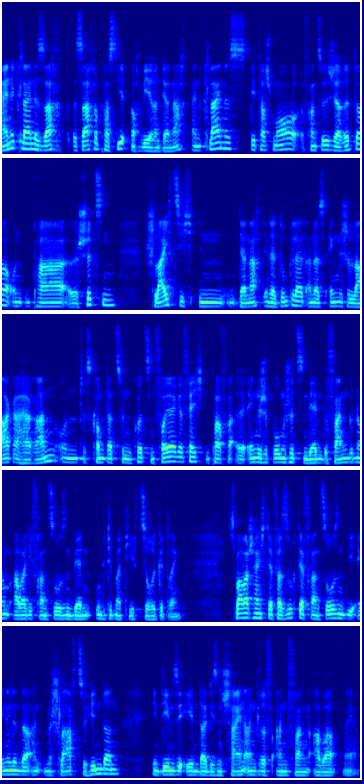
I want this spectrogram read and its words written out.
Eine kleine Sach Sache passiert noch während der Nacht. Ein kleines Detachement französischer Ritter und ein paar äh, Schützen schleicht sich in der Nacht in der Dunkelheit an das englische Lager heran und es kommt da zu einem kurzen Feuergefecht. Ein paar Fra äh, englische Bogenschützen werden gefangen genommen, aber die Franzosen werden ultimativ zurückgedrängt. Es war wahrscheinlich der Versuch der Franzosen, die Engländer an, im Schlaf zu hindern, indem sie eben da diesen Scheinangriff anfangen, aber naja,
